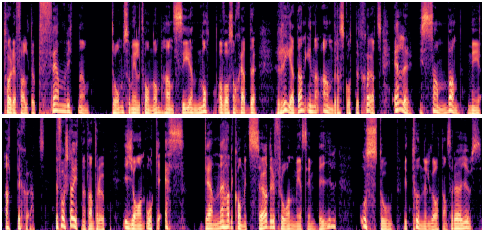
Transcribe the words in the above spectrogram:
tar i det fallet upp fem vittnen. De som enligt honom han se något av vad som skedde redan innan andra skottet sköts eller i samband med att det sköts. Det första vittnet han tar upp är Jan-Åke S. Denne hade kommit söderifrån med sin bil och stod vid Tunnelgatans rödljus.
